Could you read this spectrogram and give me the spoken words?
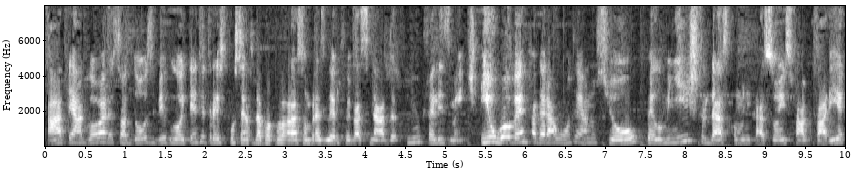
Até agora, só 12,83% da população brasileira foi vacinada, infelizmente. E o governo federal ontem anunciou, pelo ministro das Comunicações, Fábio Faria,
